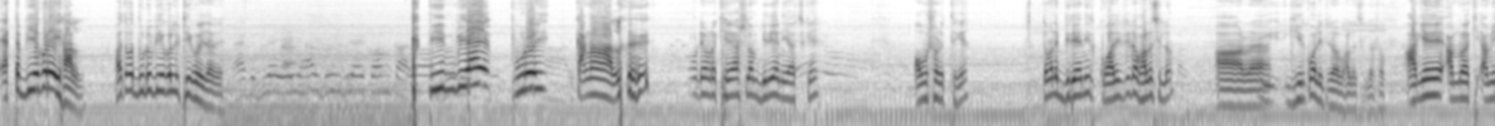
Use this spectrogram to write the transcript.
একটা বিয়ে করে এই হাল। হয়তো বা দুটো বিয়ে করলে ঠিক হয়ে যাবে। তিন বিয়ায় পুরোই কাঙাল। মোটামুটি আমরা খেয়ে আসলাম বিরিয়ানি আজকে অবসরের থেকে। তো মানে বিরিয়ানির কোয়ালিটিটা ভালো ছিল আর ঘির কোয়ালিটিটাও ভালো ছিল সব। আগে আমরা আমি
